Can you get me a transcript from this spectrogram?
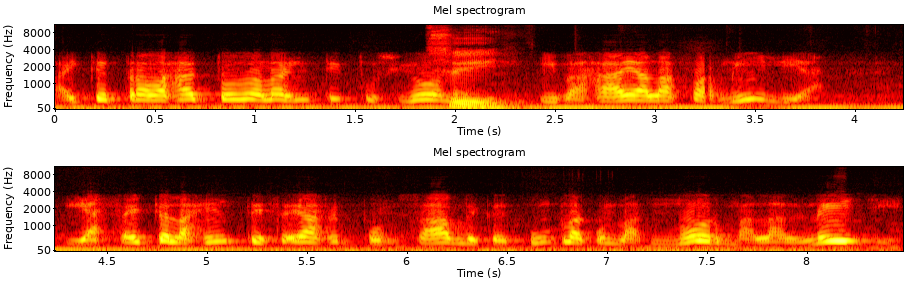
hay que trabajar todas las instituciones Sí. y bajar a la familia y hacer que la gente sea responsable, que cumpla con las normas, las leyes,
